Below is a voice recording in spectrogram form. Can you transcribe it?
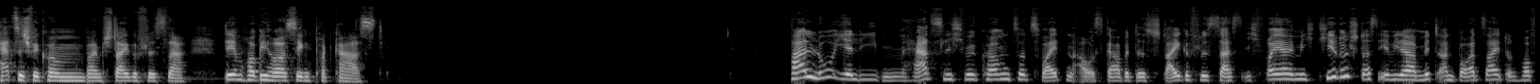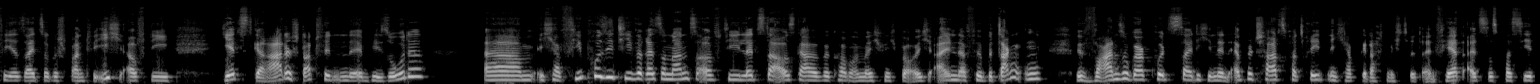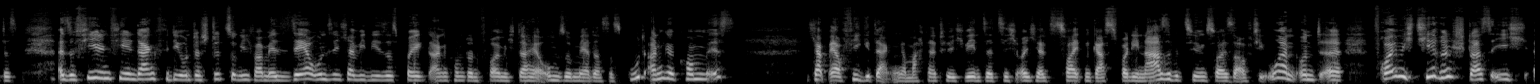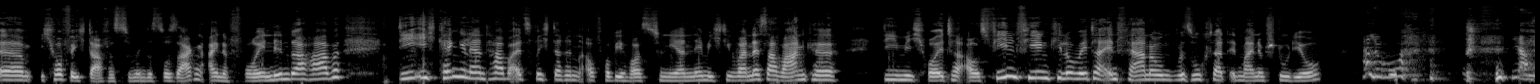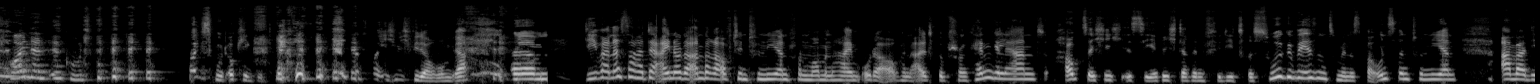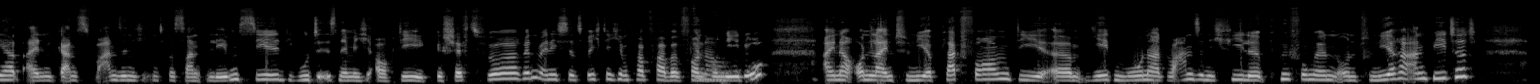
Herzlich willkommen beim Steigeflüster, dem Hobbyhorsing Podcast. Hallo, ihr Lieben. Herzlich willkommen zur zweiten Ausgabe des Steigeflüsters. Ich freue mich tierisch, dass ihr wieder mit an Bord seid und hoffe, ihr seid so gespannt wie ich auf die jetzt gerade stattfindende Episode. Ähm, ich habe viel positive Resonanz auf die letzte Ausgabe bekommen und möchte mich bei euch allen dafür bedanken. Wir waren sogar kurzzeitig in den Apple Charts vertreten. Ich habe gedacht, mich tritt ein Pferd, als das passiert ist. Also vielen, vielen Dank für die Unterstützung. Ich war mir sehr unsicher, wie dieses Projekt ankommt und freue mich daher umso mehr, dass es gut angekommen ist ich habe mir auch viel Gedanken gemacht, natürlich, wen setze ich euch als zweiten Gast vor die Nase beziehungsweise auf die Ohren und äh, freue mich tierisch, dass ich, äh, ich hoffe, ich darf es zumindest so sagen, eine Freundin da habe, die ich kennengelernt habe als Richterin auf Hobbyhorse-Turnieren, nämlich die Vanessa Warnke, die mich heute aus vielen, vielen Kilometer Entfernung besucht hat in meinem Studio. Hallo. Ja, Freundin ist gut. Heute ist gut, okay, gut. Dann freue ich mich wiederum, ja. Ähm, die Vanessa hat der ein oder andere auf den Turnieren von Mommenheim oder auch in Altrip schon kennengelernt. Hauptsächlich ist sie Richterin für die Dressur gewesen, zumindest bei unseren Turnieren. Aber die hat einen ganz wahnsinnig interessanten Lebensstil. Die Gute ist nämlich auch die Geschäftsführerin, wenn ich es jetzt richtig im Kopf habe, von genau. Honedo, einer Online-Turnier-Plattform, die ähm, jeden Monat wahnsinnig viele Prüfungen und Turniere anbietet.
